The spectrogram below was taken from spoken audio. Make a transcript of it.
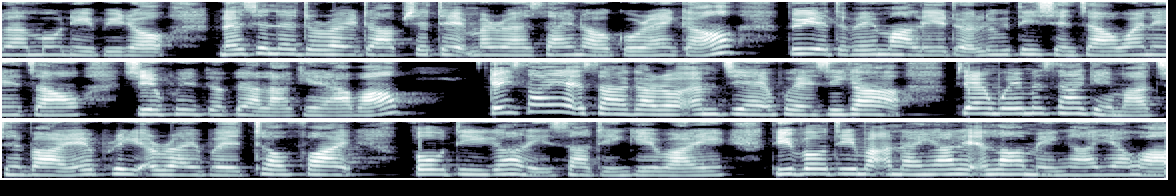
လွှမ်းမိုးနေပြီးတော့ National Director ဖြစ်တဲ့မရန်ဆိုင်တော်ကိုရိုင်းကသူ့ရဲ့တပည့်မလေးအတွက်လူသိရှင်ကြားဝမ်းနည်းကြောင်းရင်ဖွင့်ပြောပြလာခဲ့တာပါ ကိစ္စရဲ့အစားကတော့ MGN အဖွဲ့အစည်းကပြိုင်ပွဲမစခင်မှာကျင်းပတဲ့ Pre-Arrival Top 5 Voting ကနေစတင်ခဲ့ပါတယ်။ဒီ Voting မှာအနိုင်ရတဲ့အလားမယ်9ယောက်ဟာ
